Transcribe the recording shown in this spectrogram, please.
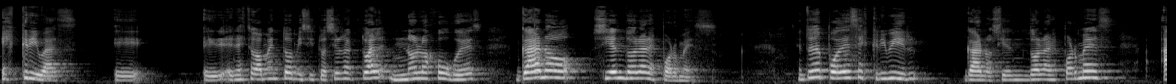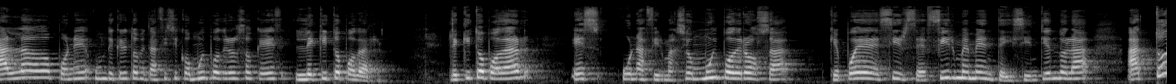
escribas, eh, eh, en este momento mi situación actual, no lo juzgues, gano 100 dólares por mes. Entonces podés escribir, gano 100 dólares por mes, al lado pone un decreto metafísico muy poderoso que es le quito poder. Le quito poder es una afirmación muy poderosa que puede decirse firmemente y sintiéndola a toda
